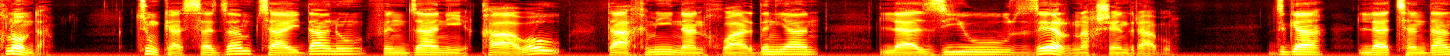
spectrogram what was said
کڵۆم دا، چونکە سەرجەم چایدان و فنجانی قاوە و تاخمی نان خواردنیان لە زیو و زێڕ نەخشێندرابوو، جگە لە چەندان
